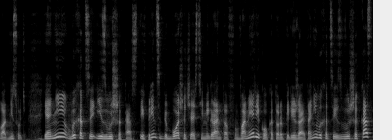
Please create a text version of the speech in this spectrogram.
Ладно, не суть. И они выходцы из высших каст. И, в принципе, большая часть иммигрантов в Америку, которые переезжают, они выходцы из высших каст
